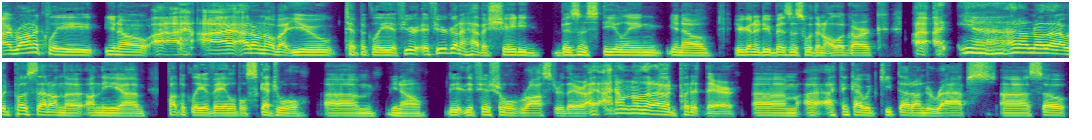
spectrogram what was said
Ironically, you know, I, I I don't know about you. Typically, if you're if you're going to have a shady business dealing, you know, you're going to do business with an oligarch. I, I, yeah, I don't know that I would post that on the on the uh, publicly available schedule. Um, you know, the, the official roster there. I, I, don't know that I would put it there. Um, I, I, think I would keep that under wraps. Uh, so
